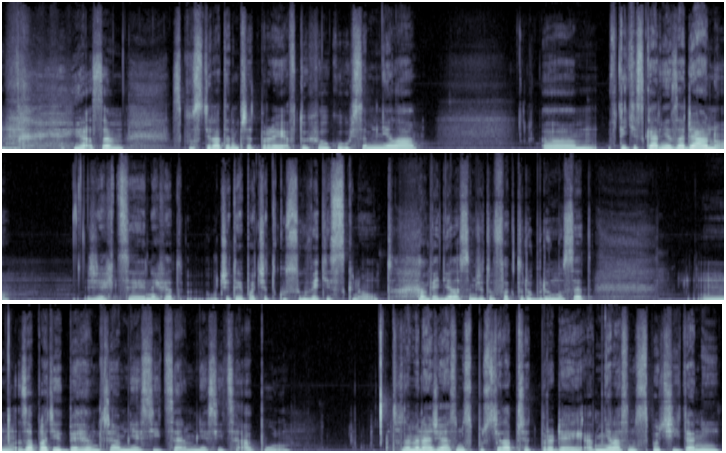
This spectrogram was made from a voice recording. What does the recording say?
já jsem spustila ten předprodej a v tu chvilku už jsem měla um, v té tiskárně zadáno, že chci nechat určitý počet kusů vytisknout. A věděla jsem, že tu fakturu budu muset um, zaplatit během třeba měsíce, měsíce a půl. To znamená, že já jsem spustila předprodej a měla jsem spočítaný,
